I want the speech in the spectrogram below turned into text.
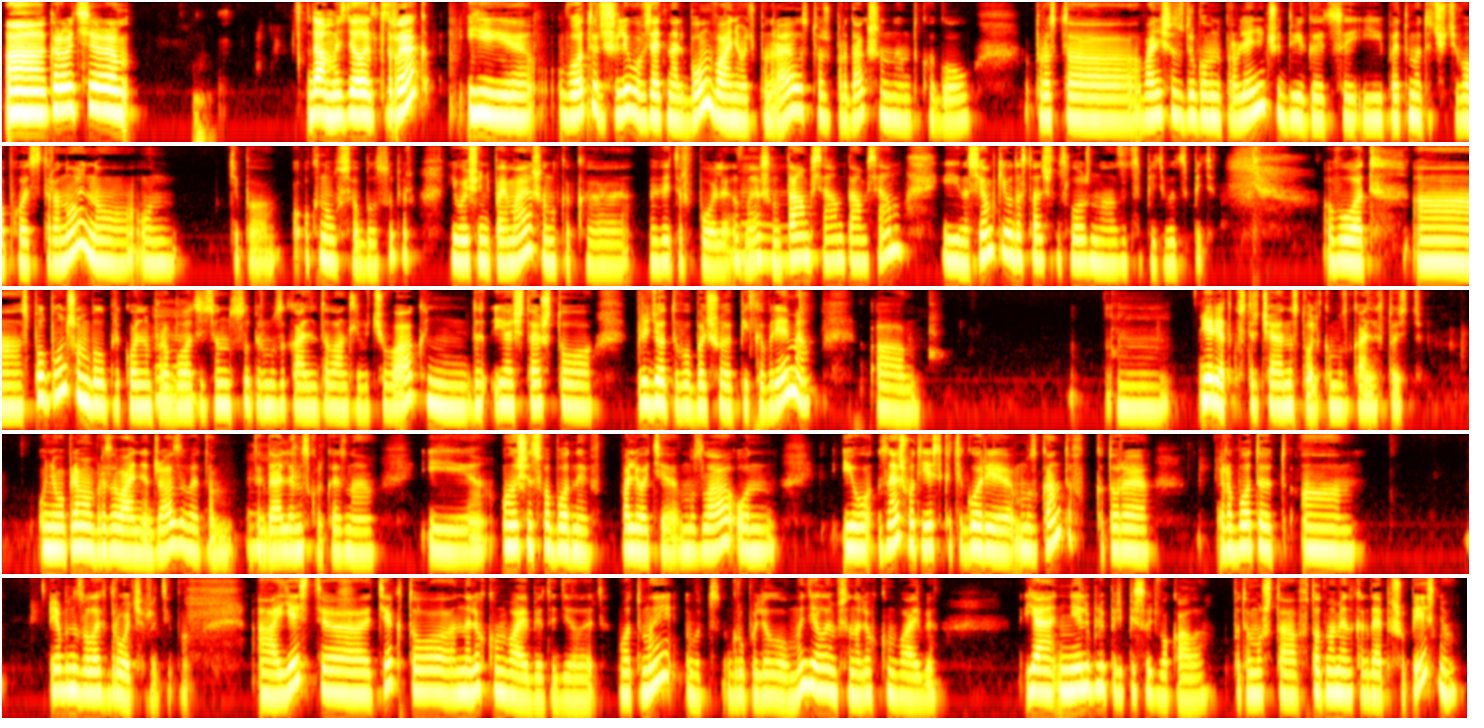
А, Короче, да, мы сделали трек, и вот решили его взять на альбом. Ване очень понравилось, тоже продакшн, и он такой гоу. Просто Ваня сейчас в другом направлении чуть двигается, и поэтому это чуть его обходит стороной, но он типа окнул, все было супер. Его еще не поймаешь, он как э, ветер в поле, знаешь, mm-hmm. он там, сям, там, сям, и на съемке его достаточно сложно зацепить, выцепить. Вот. А, с Пол Пуншем было прикольно поработать. Mm-hmm. Он супер музыкальный, талантливый чувак. Я считаю, что придет его большое пик и время. А, я редко встречаю настолько музыкальных, то есть у него прямо образование джазовое там и mm-hmm. так далее, насколько я знаю. И он очень свободный в полете музла. Он и знаешь, вот есть категории музыкантов, которые работают я бы назвала их дрочеры, типа. А есть э, те, кто на легком вайбе это делает. Вот мы, вот группа Лило, мы делаем все на легком вайбе. Я не люблю переписывать вокалы, потому что в тот момент, когда я пишу песню,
